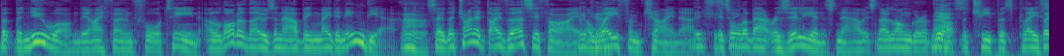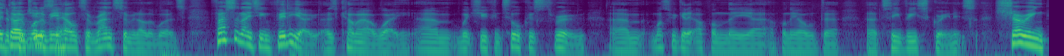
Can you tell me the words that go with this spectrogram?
but the new one, the iPhone 14, a lot of those are now being made in India. Ah. So they're trying to diversify Okay. away from China. It's all about resilience now. It's no longer about Yes. the cheapest place They to don't want to be it. held to ransom, in other words. Fascinating video has come our way, um, which you can talk us through um, once we get it up on the uh, up on the old uh, uh, TV screen. It's showing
